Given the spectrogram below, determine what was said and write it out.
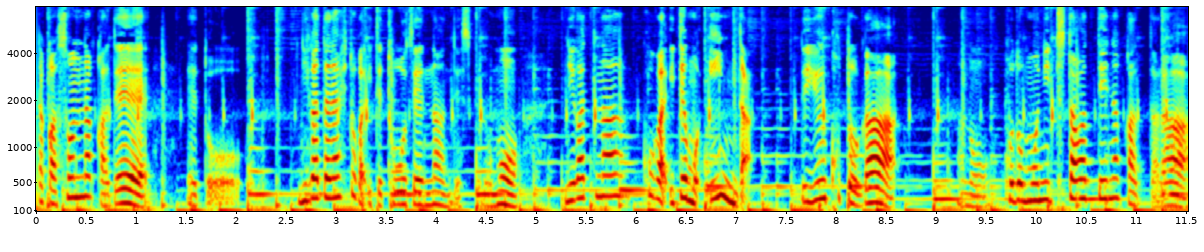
だからその中で、えーと、苦手な人がいて当然なんですけども苦手な子がいてもいいんだっていうことがあの子供に伝わっていなかったら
